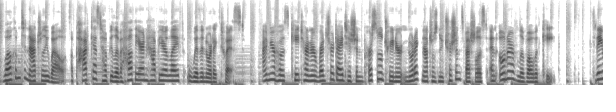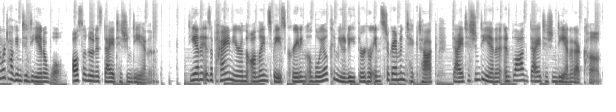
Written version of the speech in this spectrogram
Welcome to Naturally Well, a podcast to help you live a healthier and happier life with a Nordic twist. I'm your host, Kate Turner, registered dietitian, personal trainer, Nordic Naturals nutrition specialist, and owner of Live Well with Kate. Today we're talking to Deanna Wolfe, also known as Dietitian Deanna. Deanna is a pioneer in the online space, creating a loyal community through her Instagram and TikTok, Dietitian Deanna, and blog dietitiandeanna.com.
